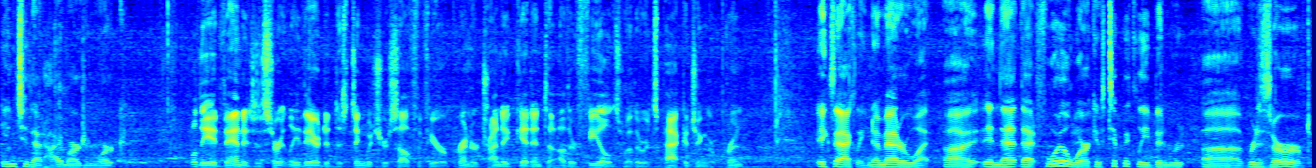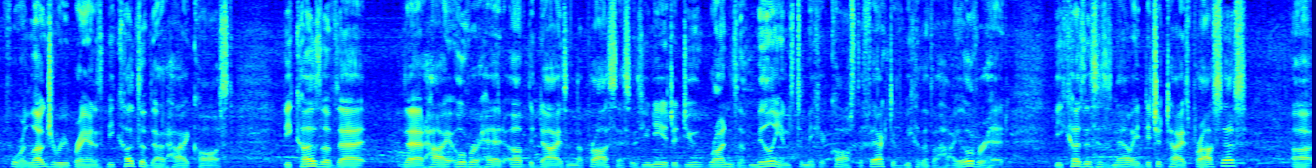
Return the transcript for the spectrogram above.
into that high margin work. Well, the advantage is certainly there to distinguish yourself if you're a printer trying to get into other fields, whether it's packaging or print. Exactly, no matter what. Uh, and that, that foil work has typically been re- uh, reserved for luxury brands because of that high cost, because of that that high overhead of the dies and the processes. You needed to do runs of millions to make it cost effective because of the high overhead. Because this is now a digitized process, uh,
